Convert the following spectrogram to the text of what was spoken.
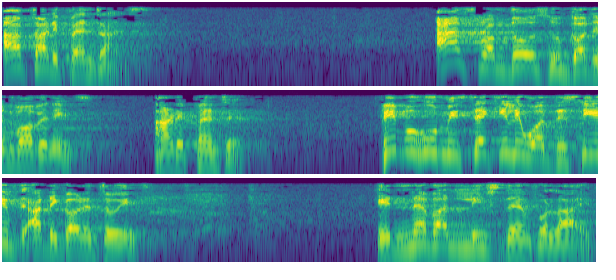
after repentance. As from those who got involved in it and repented. People who mistakenly was deceived and they got into it. It never leaves them for life.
